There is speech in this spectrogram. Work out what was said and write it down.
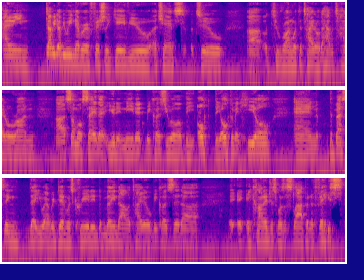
I mean, WWE never officially gave you a chance to uh, to run with the title, to have a title run. Uh, some will say that you didn't need it because you were the ult- the ultimate heel, and the best thing that you ever did was created the million dollar title because it uh, it, it kind of just was a slap in the face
